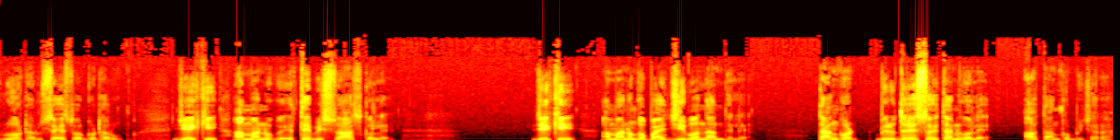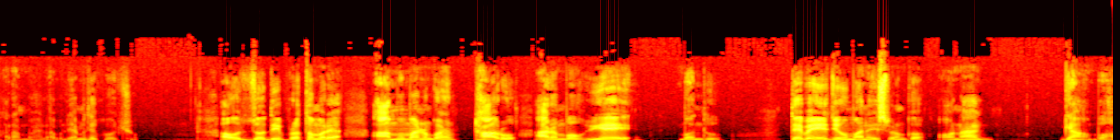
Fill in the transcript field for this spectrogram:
ଗୃହଠାରୁ ସେ ସ୍ୱର୍ଗଠାରୁ। ଯିଏକି ଆମମାନଙ୍କୁ ଏତେ ବିଶ୍ୱାସ କଲେ ଯିଏକି ଆମମାନଙ୍କ ପାଇଁ ଜୀବନ ଦାନ ଦେଲେ ତାଙ୍କ ବିରୁଦ୍ଧରେ ଶୈତାନ ଗଲେ ଆଉ ତାଙ୍କ ବିଚାର ଆରମ୍ଭ ହେଲା ବୋଲି ଆମେ ଦେଖାଉଛୁ ଆଉ ଯଦି ପ୍ରଥମରେ ଆମ୍ଭମାନଙ୍କ ଠାରୁ ଆରମ୍ଭ ହୁଏ ବନ୍ଧୁ ତେବେ ଯେଉଁମାନେ ଈଶ୍ୱରଙ୍କ ଅନାଜ୍ଞା ବହ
